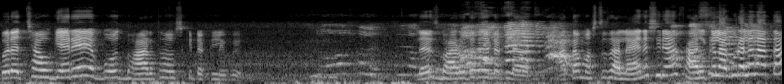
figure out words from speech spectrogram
पर अच्छा हो गया रे बहुत भार था उसके टकले पे. लयच भार होता त्या टकल्यावर. आता मस्त झालं आहे ना श्रिया हलकं लागू राहिलं ना आता?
